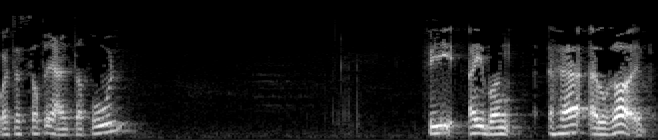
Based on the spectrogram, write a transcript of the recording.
وتستطيع أن تقول في أيضا هاء الغائب.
